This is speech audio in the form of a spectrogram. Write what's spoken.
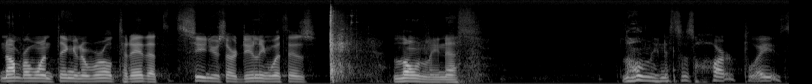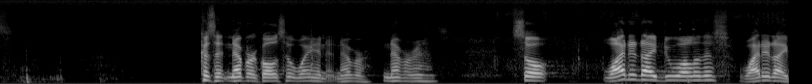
number one thing in the world today that seniors are dealing with is loneliness. Loneliness is a hard place because it never goes away and it never, never ends. So, why did I do all of this? Why did I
